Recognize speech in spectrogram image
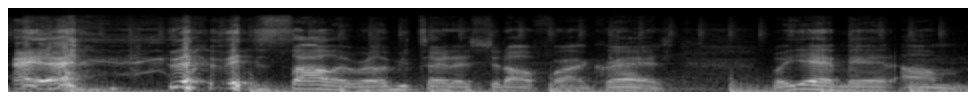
Hey, that, that is solid, bro. Let me turn that shit off before I crash. But yeah, man. Um,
